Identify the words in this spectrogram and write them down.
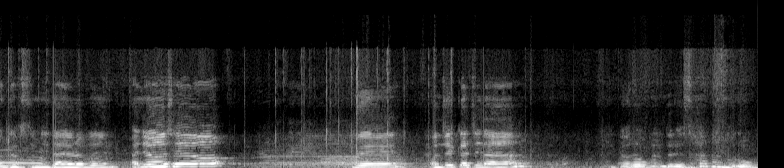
반갑습니다, 여러분. 안녕하세요. 네, 언제까지나 여러분들의 사랑으로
